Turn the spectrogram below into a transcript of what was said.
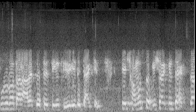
পুরনো তার আরেক দেশে তিনি ফিরে যেতে চাইছেন? সেই সমস্ত বিষয় কিন্তু একটা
